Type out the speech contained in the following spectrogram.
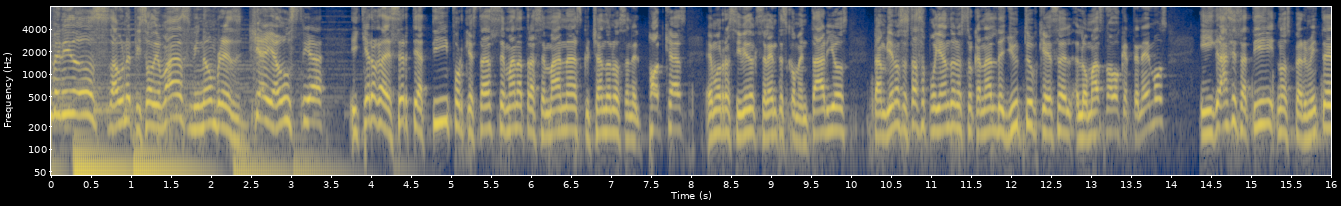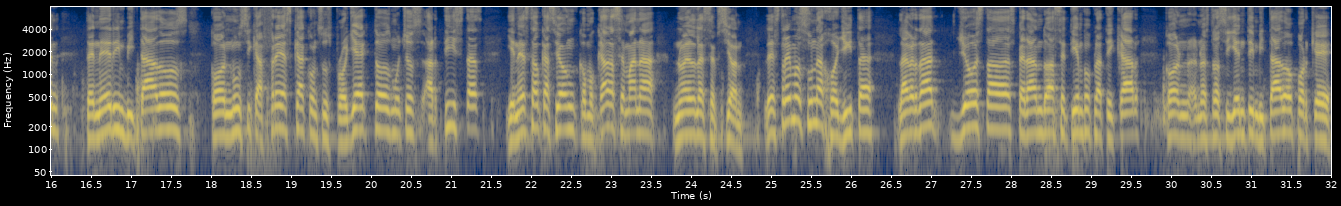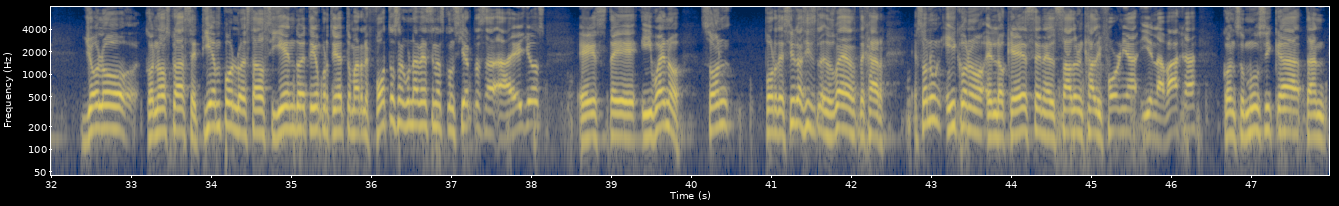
Bienvenidos a un episodio más. Mi nombre es Jay Austria y quiero agradecerte a ti porque estás semana tras semana escuchándonos en el podcast. Hemos recibido excelentes comentarios. También nos estás apoyando en nuestro canal de YouTube, que es lo más nuevo que tenemos. Y gracias a ti nos permiten tener invitados con música fresca, con sus proyectos, muchos artistas. Y en esta ocasión, como cada semana, no es la excepción. Les traemos una joyita. La verdad, yo estaba esperando hace tiempo platicar con nuestro siguiente invitado porque yo lo conozco hace tiempo, lo he estado siguiendo, he tenido oportunidad de tomarle fotos alguna vez en los conciertos a, ellos. Este, y bueno, son, por decirlo así, les voy a dejar, son un ícono en lo que es en el Southern California y en la Baja, con su música tan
